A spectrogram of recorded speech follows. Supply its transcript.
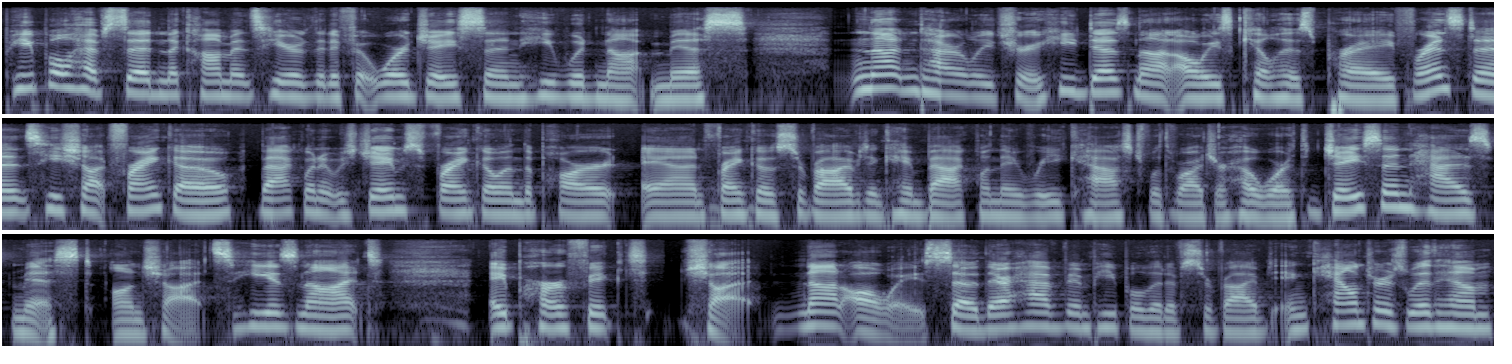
People have said in the comments here that if it were Jason, he would not miss not entirely true. He does not always kill his prey. For instance, he shot Franco back when it was James Franco in the part, and Franco survived and came back when they recast with Roger Howarth. Jason has missed on shots. He is not a perfect shot, not always. So there have been people that have survived encounters with him,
